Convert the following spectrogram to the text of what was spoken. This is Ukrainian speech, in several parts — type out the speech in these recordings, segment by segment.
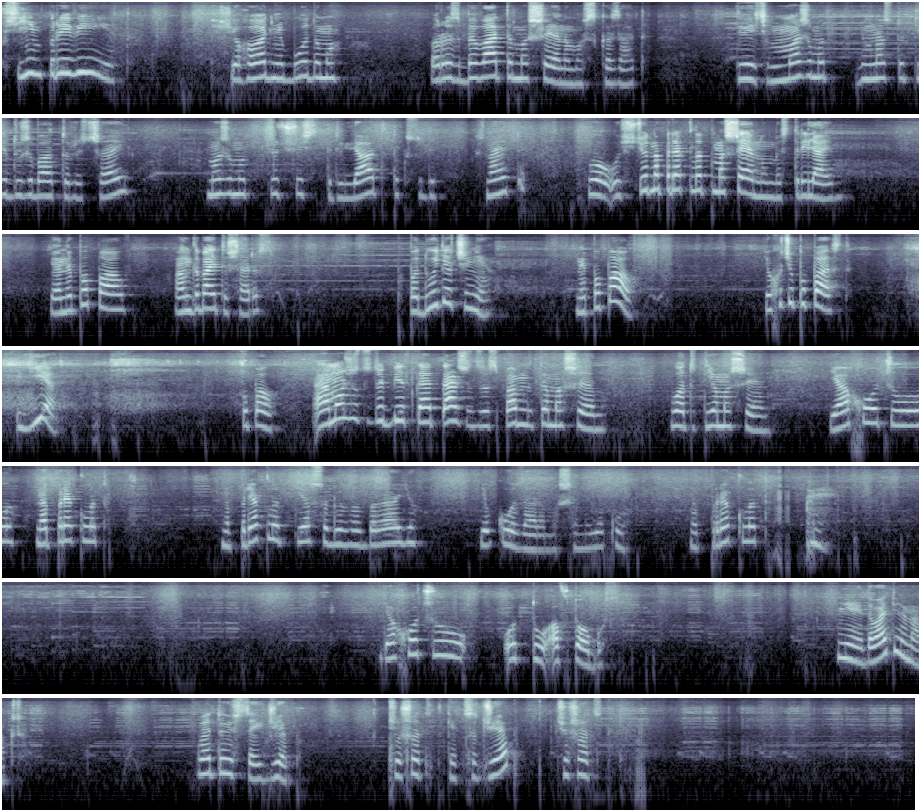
Всім привіт! Сьогодні будемо розбивати машину, можна сказати. Дивіться, ми можемо. У нас тут є дуже багато речей. Можемо тут щось стріляти, так собі. Знаєте? О, ось що, наприклад, машину ми стріляємо. Я не попав. А ну давайте ще раз. Попаду я чи ні? Не попав. Я хочу попасти. Є. Попав. А я можу тобі теж заспавнити машину. От тут є машина. Я хочу, наприклад, наприклад, я собі вибираю яку зараз машину, яку. Наприклад. Я хочу оту автобус. Ні, давайте інакше. Давайте ось цей джип. Чи що це таке? Це джеб? Чи що це таке?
